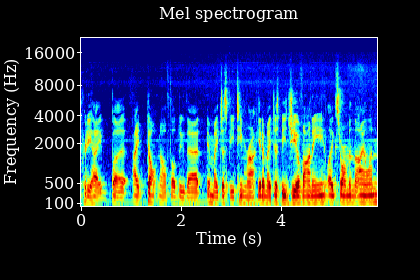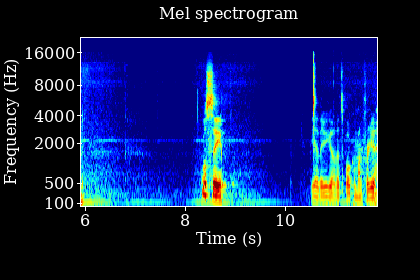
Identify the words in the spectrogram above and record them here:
pretty hype. But I don't know if they'll do that. It might just be Team Rocket. It might just be Giovanni like storming the island. We'll see. Yeah, there you go. That's Pokemon for you.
